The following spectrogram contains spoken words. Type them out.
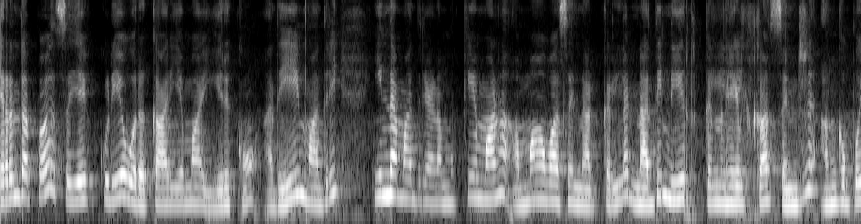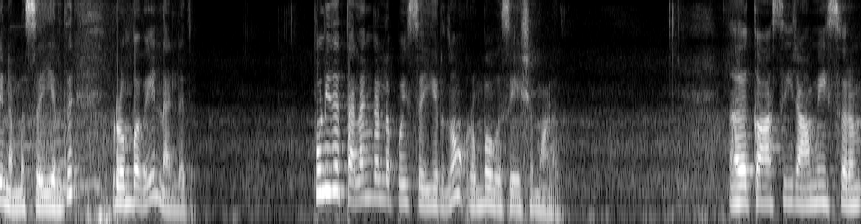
இறந்தப்போ செய்யக்கூடிய ஒரு காரியமாக இருக்கும். அதே மாதிரி இந்த மாதிரியான முக்கியமான அமாவாசை நாட்களில் நதி நீர் நிலைகளுக்காக சென்று அங்கே போய் நம்ம செய்கிறது ரொம்பவே நல்லது. புனித தலங்களில் போய் செய்கிறதும் ரொம்ப விசேஷமானது. காசி ராமேஸ்வரம்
